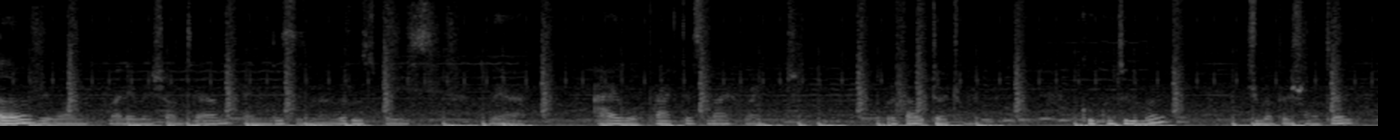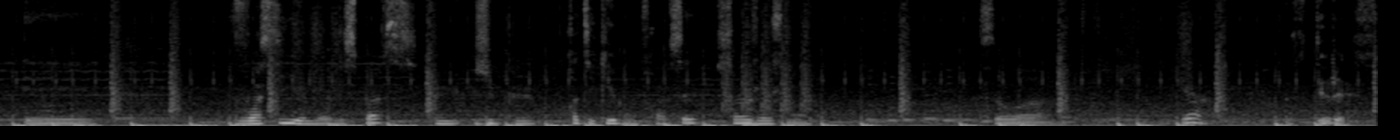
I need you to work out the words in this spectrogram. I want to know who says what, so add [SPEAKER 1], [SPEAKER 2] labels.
[SPEAKER 1] Hello everyone, my name is Chantal, and this is my little space where I will practice my French without judgment. Coucou tout le monde, je m'appelle Chantal, et voici mon espace où je peux pratiquer mon français sans jugement. So, uh, yeah, let's do this.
